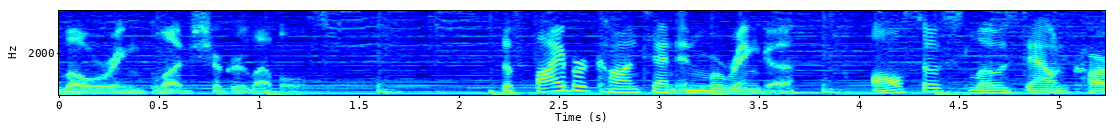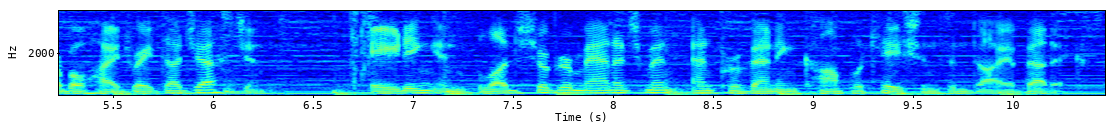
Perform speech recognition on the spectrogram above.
lowering blood sugar levels. The fiber content in moringa also slows down carbohydrate digestion, aiding in blood sugar management and preventing complications in diabetics.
